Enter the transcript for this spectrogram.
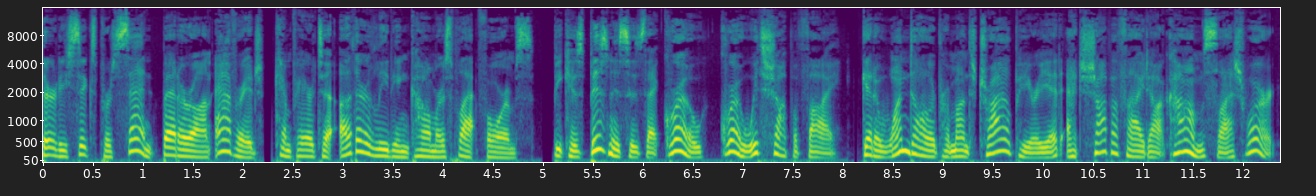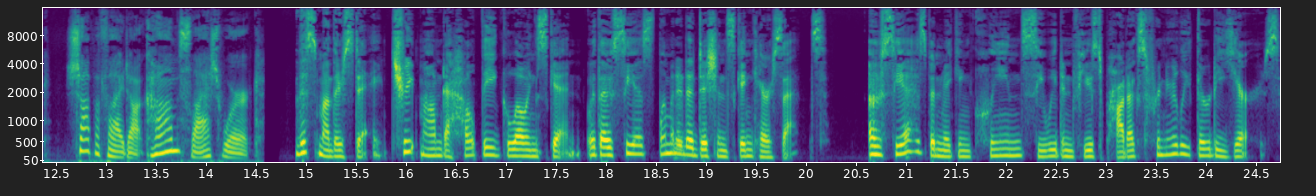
36% better on average compared to other leading commerce platforms because businesses that grow grow with Shopify. Get a $1 per month trial period at shopify.com/work. Shopify.com slash work. This Mother's Day, treat mom to healthy, glowing skin with Osea's limited edition skincare sets. Osea has been making clean, seaweed infused products for nearly 30 years.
